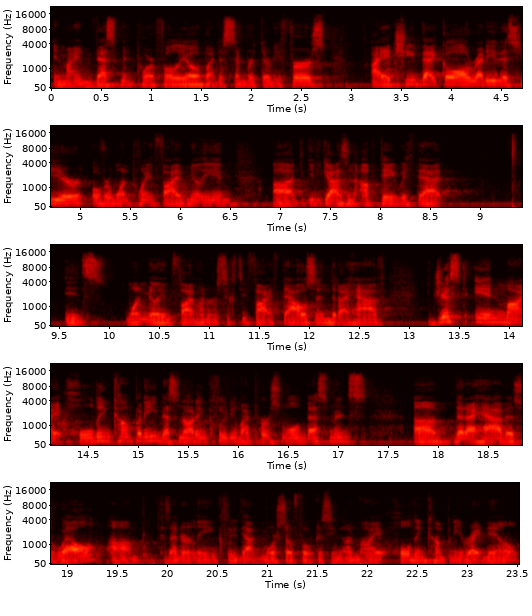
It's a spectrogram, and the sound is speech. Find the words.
in my investment portfolio by December 31st. I achieved that goal already this year, over 1.5 million. Uh, to give you guys an update with that, it's 1,565,000 that I have just in my holding company. That's not including my personal investments um, that I have as well, because um, I don't really include that. I'm more so focusing on my holding company right now.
